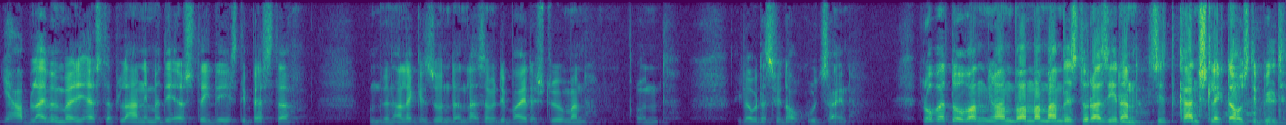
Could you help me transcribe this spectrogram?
Ja, bleiben bei der ersten Plan. Immer die erste Idee ist die beste. Und wenn alle gesund, dann lassen wir die beiden stürmen. Und ich glaube, das wird auch gut sein. Roberto, wann, wann, wann, wann willst du rasieren? Sieht ganz schlecht aus, die Bild.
